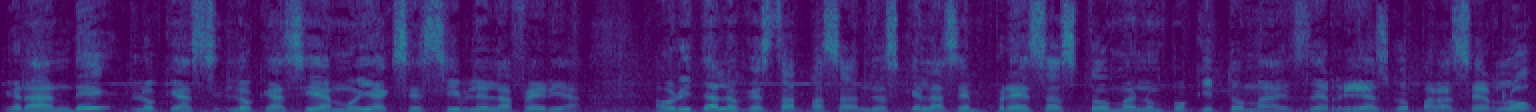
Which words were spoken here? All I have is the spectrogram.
grande, lo que, lo que hacía muy accesible la feria. Ahorita lo que está pasando es que las empresas toman un poquito más de riesgo para hacerlo,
